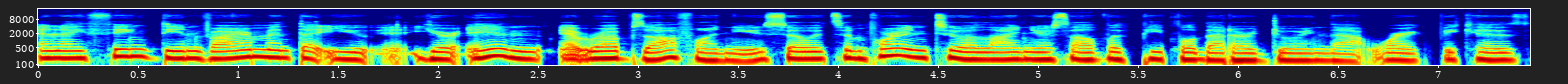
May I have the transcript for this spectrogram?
And I think the environment that you eh, you're in it rubs off on you. So it's important to align yourself with people that are doing that work because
